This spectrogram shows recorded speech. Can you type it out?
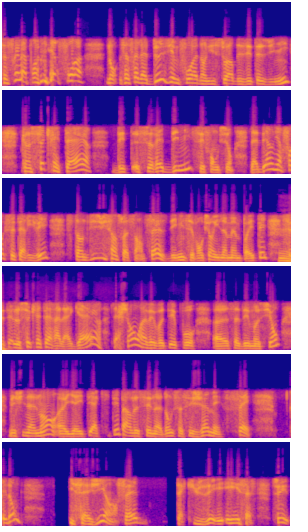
ce serait la première fois, non, ce serait la deuxième fois dans l'histoire des États-Unis qu'un secrétaire serait démis de ses fonctions. La dernière fois que c'est arrivé, c'est en 1876, démis de ses fonctions, il n'a même pas été. Mmh. C'était le secrétaire à la guerre. La Chambre avait voté pour euh, sa démotion, mais finalement, euh, il a été acquitté par le Sénat. Donc, ça s'est jamais fait. Et donc, il s'agit en fait d'accuser, et, et ça, tu sais,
